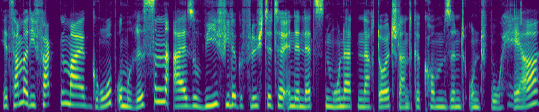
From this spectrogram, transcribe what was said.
Jetzt haben wir die Fakten mal grob umrissen, also wie viele Geflüchtete in den letzten Monaten nach Deutschland gekommen sind und woher.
